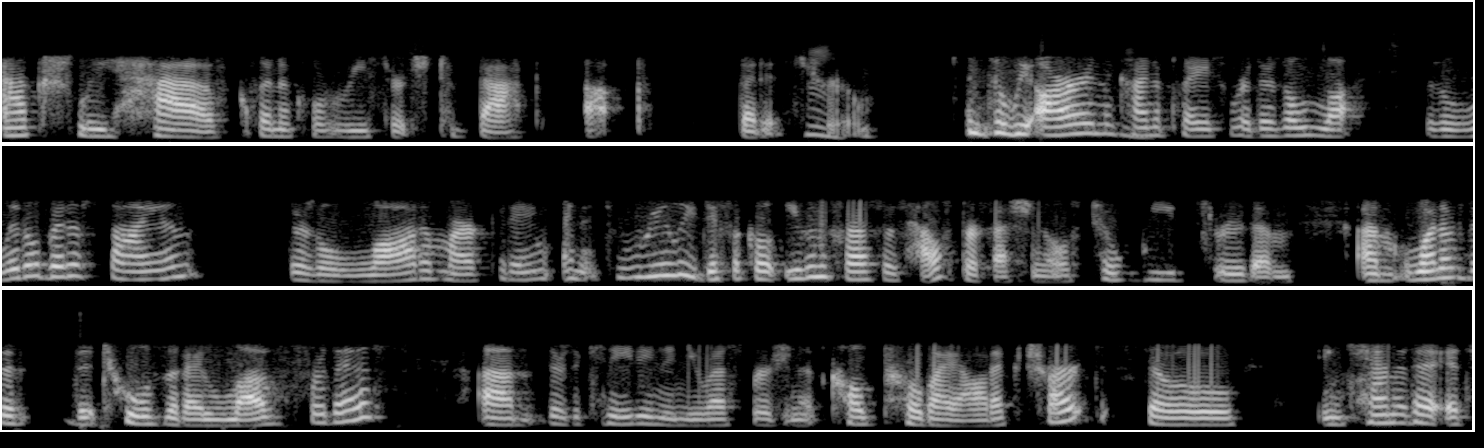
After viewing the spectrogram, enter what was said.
actually have clinical research to back up that it's hmm. true. And so we are in the hmm. kind of place where there's a lot, there's a little bit of science, there's a lot of marketing, and it's really difficult, even for us as health professionals, to weed through them. Um, one of the, the tools that I love for this um, there's a Canadian and US version. It's called Probiotic Chart. So in Canada, it's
